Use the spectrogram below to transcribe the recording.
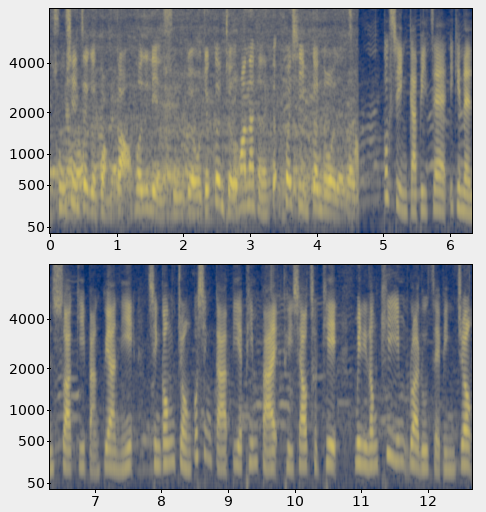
出现这个广告或者是脸书，对我觉得更久的话，那可能更会吸引更多的人潮。国信咖啡节已经连续举办几啊年，成功将国信咖啡的品牌推销出去，每年拢吸引越来越多民众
